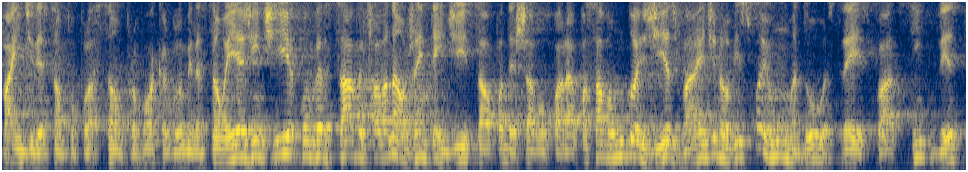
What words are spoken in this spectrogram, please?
vai em direção à população, provoca aglomeração. Aí a gente ia, conversava, ele falava, não, já entendi e tal, pode deixar, vou parar. Passava um, dois dias, vai de novo. Isso foi uma, duas, três, quatro, cinco vezes.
